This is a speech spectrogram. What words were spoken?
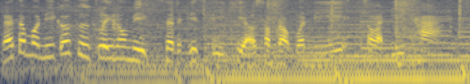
และทั้งหมดนี้ก็คือกรีโนมิกเศรษฐกิจสีเขียวสำหรับวันนี้ สวัสดีค่ะ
